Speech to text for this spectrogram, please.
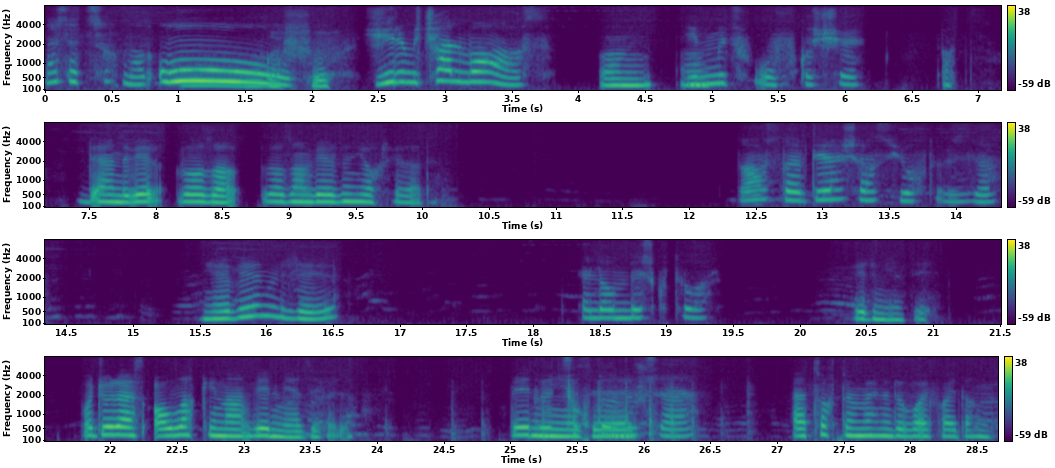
Nəsə çıxmadı. Oo! Qəşəng. 22 elmas. 10 23 uf kaşı. At. Ben de ver. Roza. Rozan verdin yok şey zaten. Danslar diyen şans yoktu bizde. Niye vermeyeceğiz? 50-15 kutu var. Vermeyeceğiz. Bacırız Allah inan vermeyeceğiz hocam. Böyle Vermeyeceğiz. çok dönürse. Ə, çox dönmək nə də Wi-Fi-dandır.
